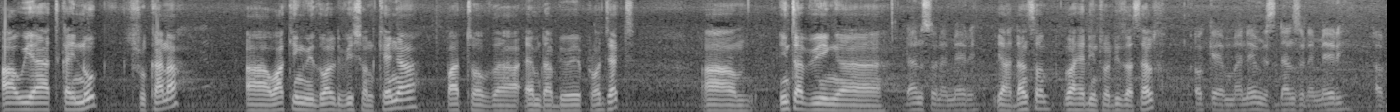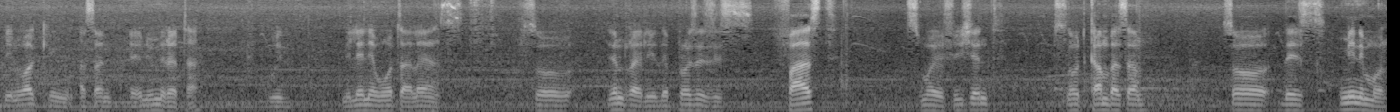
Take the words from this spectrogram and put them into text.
Uh, we are at Kainuk, Turkana, uh, working with World Vision Kenya, part of the MWA project. Um, interviewing, uh, Danson Emery. yeah, Danson, go ahead, and introduce yourself. Okay, my name is Danson Emery. I've been working as an enumerator with Millennium Water Alliance. So generally the process is fast, it's more efficient, it's not cumbersome, so there's minimal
